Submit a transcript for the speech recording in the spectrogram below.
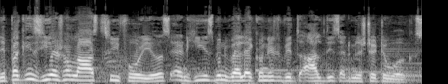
Deepak is here from last three four years, and he has been well acquainted with all these administrative works.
